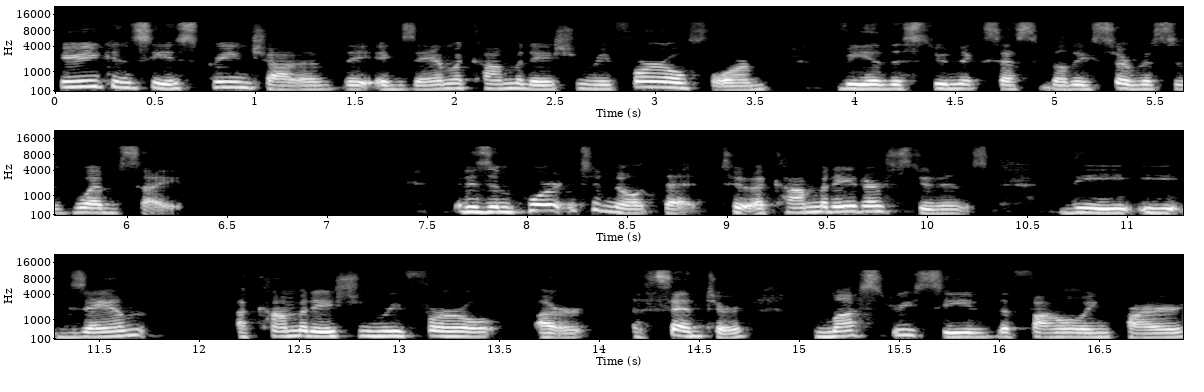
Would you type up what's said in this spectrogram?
Here you can see a screenshot of the exam accommodation referral form via the Student Accessibility Services website. It is important to note that to accommodate our students, the exam accommodation referral or center must receive the following prior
